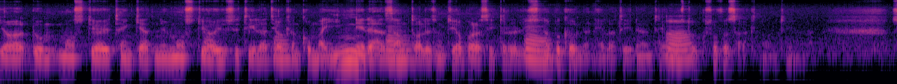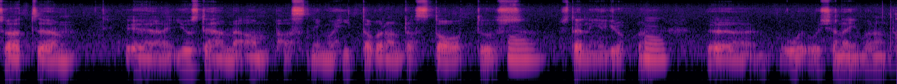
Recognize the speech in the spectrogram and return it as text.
ja, då måste jag ju tänka att nu måste jag ju se till att jag kan komma in i det här samtalet så att jag bara sitter och lyssnar Mm. på kunden hela tiden. Jag Ja. måste också få sagt någonting. Så att ehm, eh, just det här med anpassning och hitta varandras status, Mm. ställning i gruppen Mm. eh, och, och känna in varandra.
